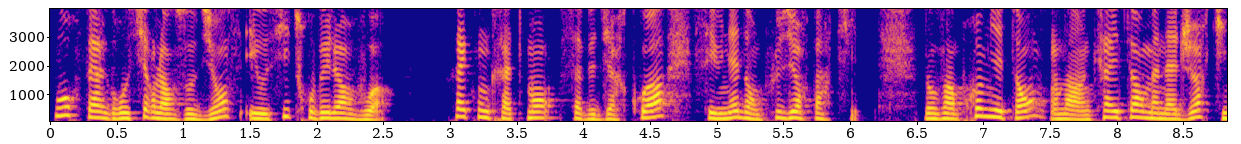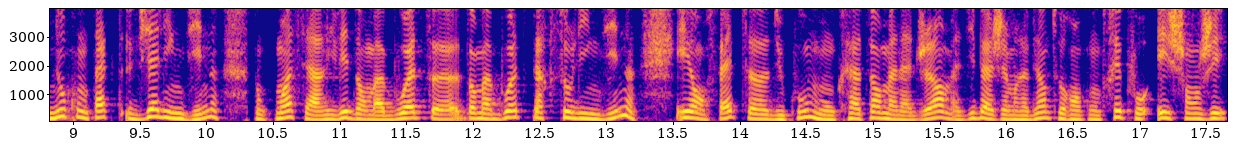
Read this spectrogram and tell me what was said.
pour faire grossir leurs audiences et aussi trouver leur voix. Très concrètement, ça veut dire quoi? C'est une aide en plusieurs parties. Dans un premier temps, on a un creator manager qui nous contacte via LinkedIn. Donc moi, c'est arrivé dans ma boîte, euh, dans ma boîte perso LinkedIn. Et en fait, euh, du coup, mon creator manager m'a dit, bah, j'aimerais bien te rencontrer pour échanger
